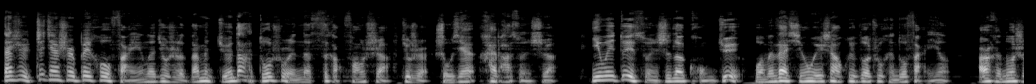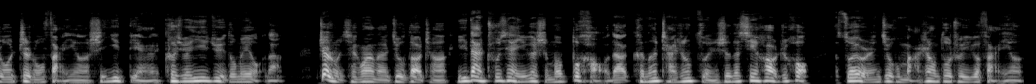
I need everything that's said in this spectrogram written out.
但是这件事背后反映的就是咱们绝大多数人的思考方式啊，就是首先害怕损失，因为对损失的恐惧，我们在行为上会做出很多反应，而很多时候这种反应是一点科学依据都没有的。这种情况呢，就造成一旦出现一个什么不好的、可能产生损失的信号之后。所有人就会马上做出一个反应，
